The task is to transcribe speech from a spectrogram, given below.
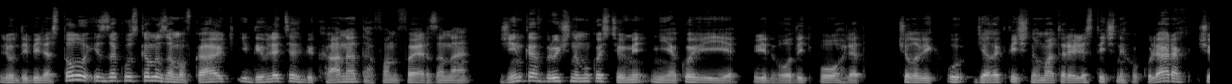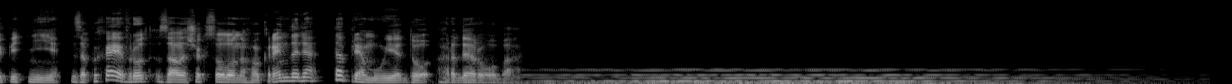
Люди біля столу із закусками замовкають і дивляться в бік хана та фон Ферзена. Жінка в брючному костюмі ніяковіє, відводить погляд. Чоловік у діалектично матеріалістичних окулярах, що пітніє, запихає в рот залишок солоного кренделя та прямує до гардероба.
